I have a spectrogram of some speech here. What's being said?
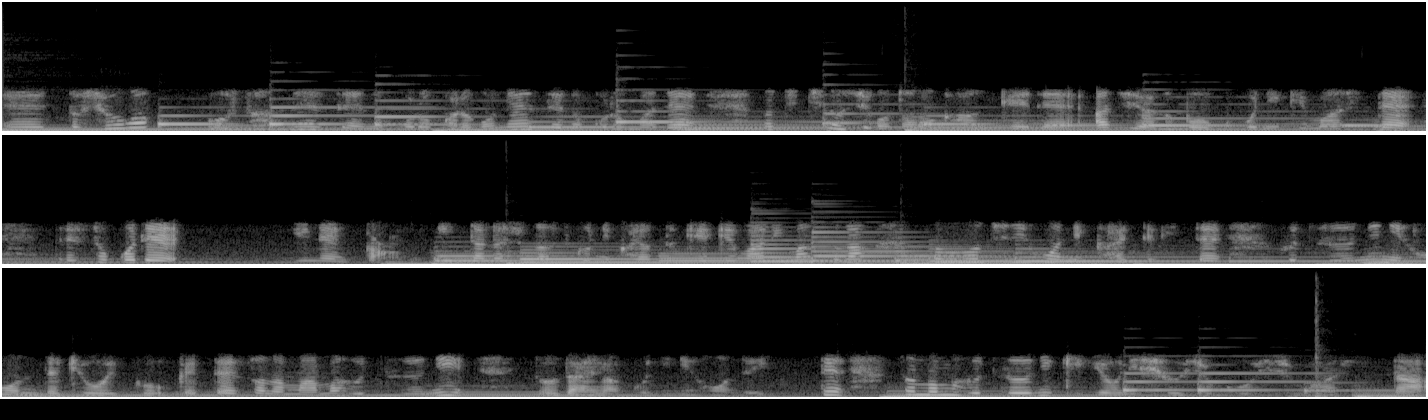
えーと、小学校3年生の頃から5年生の頃まで父の仕事の関係でアジアの某国に行きましてでそこで2年間インターナショナルスクールに通った経験はありますがその後日本に帰ってきて普通に日本で教育を受けてそのまま普通に大学に日本で行ってそのまま普通に企業に就職をしました。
